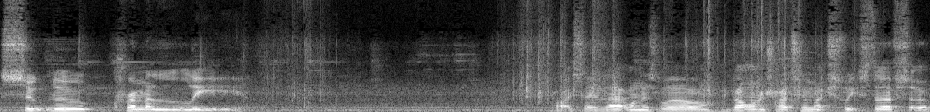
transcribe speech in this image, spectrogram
Sutlu Kremli. Probably save that one as well. Don't want to try too much sweet stuff, so.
